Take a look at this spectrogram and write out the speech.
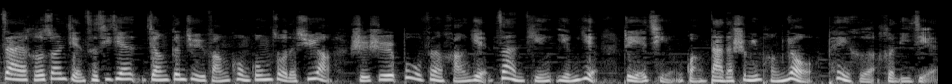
在核酸检测期间，将根据防控工作的需要，实施部分行业暂停营业。这也请广大的市民朋友配合和理解。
